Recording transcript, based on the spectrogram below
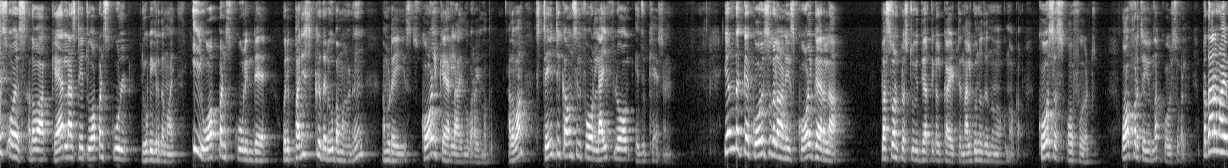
എസ് ഒ എസ് അഥവാ കേരള സ്റ്റേറ്റ് ഓപ്പൺ സ്കൂൾ രൂപീകൃതമായി. ഈ ഓപ്പൺ സ്കൂളിന്റെ ഒരു പരിഷ്കൃത രൂപമാണ് നമ്മുടെ ഈ സ്കോൾ കേരള എന്ന് പറയുന്നത്. അഥവാ state council for lifelong education. എന്തൊക്കെ കോഴ്സുകളാണ് ഈ SCOLE Kerala plus one plus two വിദ്യാർത്ഥികൾക്കായിട്ട് നൽകുന്നത് എന്ന് നമുക്ക് നോക്കാം. കോഴ്സസ് ഓഫേർഡ് ഓഫർ ചെയ്യുന്ന കോഴ്സുകൾ. പ്രധാനമായും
